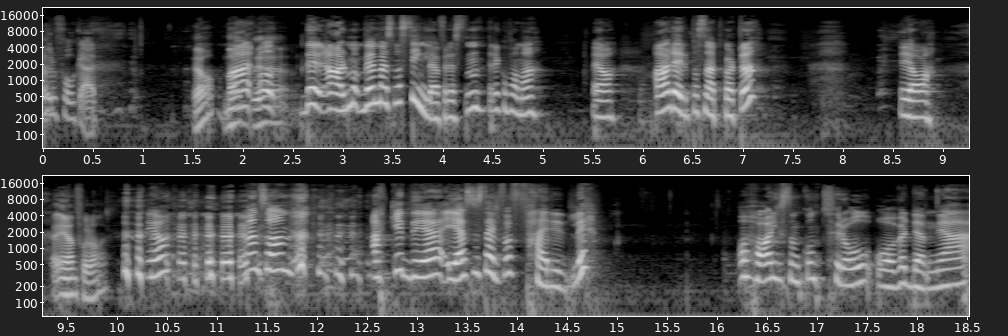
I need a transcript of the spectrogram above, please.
er? Hvor folk er. Ja, nei, Nei, det, og, dere, er det, hvem er det som er single forresten? Rekk opp hånda. Ja. Er dere på Snap-kartet? Ja. Én foran her. ja. Men sånn Er ikke det Jeg syns det er helt forferdelig å ha liksom kontroll over den jeg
